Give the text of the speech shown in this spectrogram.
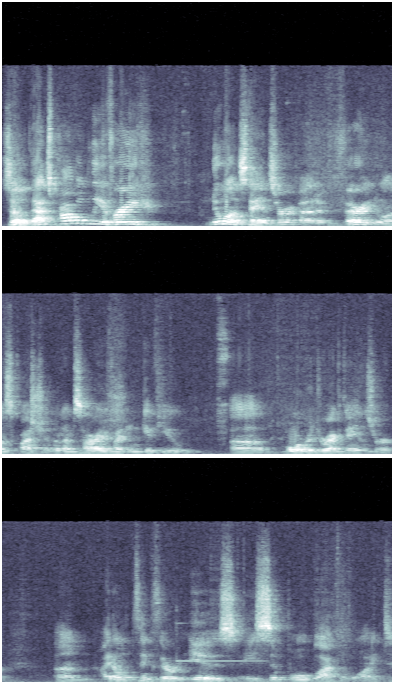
So that's probably a very nuanced answer about a very nuanced question, and I'm sorry if I didn't give you uh, more of a direct answer. Um, I don't think there is a simple black and white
